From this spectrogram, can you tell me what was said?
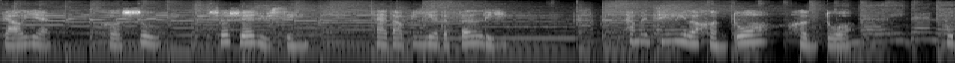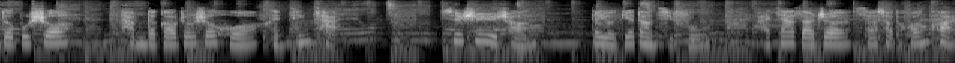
表演、合宿、休学旅行，再到毕业的分离，他们经历了很多很多。不得不说，他们的高中生活很精彩，虽是日常，但又跌宕起伏，还夹杂着小小的欢快。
